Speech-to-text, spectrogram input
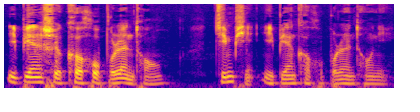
一边是客户不认同精品，一边客户不认同你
